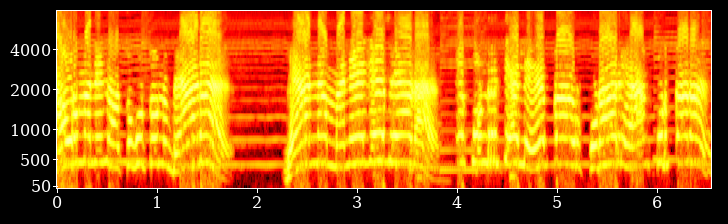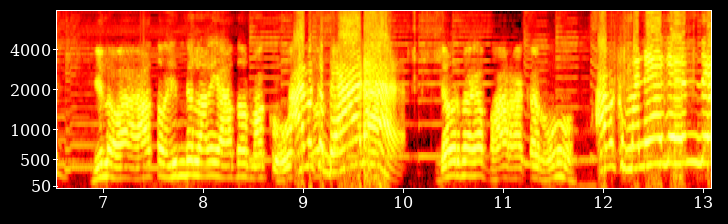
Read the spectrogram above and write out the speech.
ತವ್ರ ಮನೆಗೆ ಹಚ್ಕೊಟ್ಟನು ಬೇಡ ಬೇಡ ನಮ್ಮ ಮನೆಗೆ ಬೇಡ. ಏ ಕುಂಡ್ರತಿ ಅಲ್ಲಿ ಏಪ್ಪ ಅವ್ರು ಕುಡಾರಿ ಹ್ಯಾಂಗ್ ಕೊಡ್ತಾರ? ಇಲ್ಲವ ಆತವ ಹಿಂದೆ ನಾಳೆ ಆದವ್ರ ಮಕ್ಳು ಅದಕ್ಕ ಬೇಡ. ದೇವ್ರ ಮ್ಯಾಗ ಭಾರ ಹಾಕಾನು. ಅದಕ್ ಮನೆಗೆ ಹಿಂದೆ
